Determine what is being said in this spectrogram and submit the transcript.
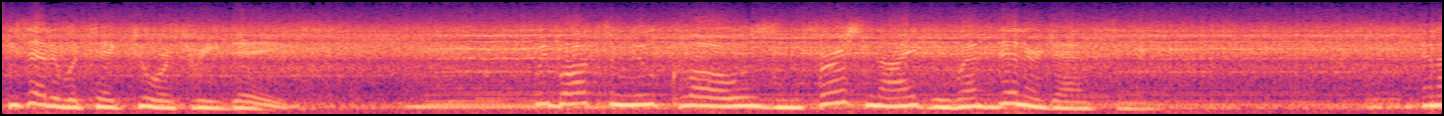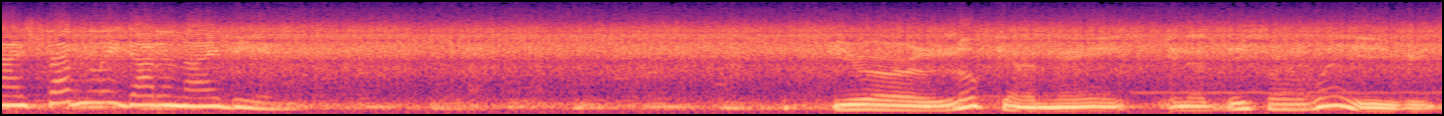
He said it would take two or three days. We bought some new clothes, and the first night we went dinner dancing. And I suddenly got an idea. You're looking at me in a different way, Evie.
